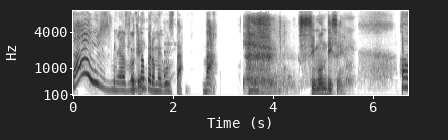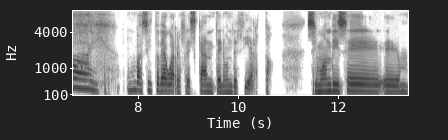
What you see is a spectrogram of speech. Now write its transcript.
¡Ay! Me asusta, pero me gusta. Va. Simón dice. Ay, un vasito de agua refrescante en un desierto. Simón dice em,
